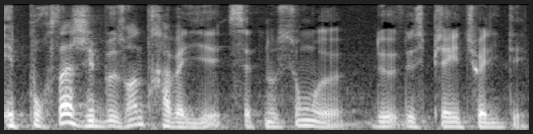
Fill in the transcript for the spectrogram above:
Et pour ça, j'ai besoin de travailler cette notion euh, de, spiritualité.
